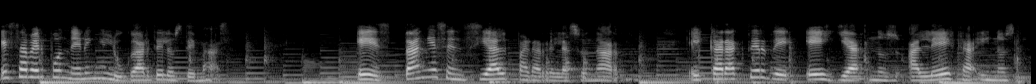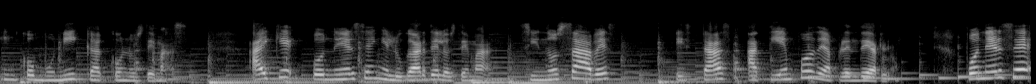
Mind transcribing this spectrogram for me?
es saber poner en el lugar de los demás. Es tan esencial para relacionarnos el carácter de ella nos aleja y nos incomunica con los demás. Hay que ponerse en el lugar de los demás. Si no sabes, estás a tiempo de aprenderlo. Ponerse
